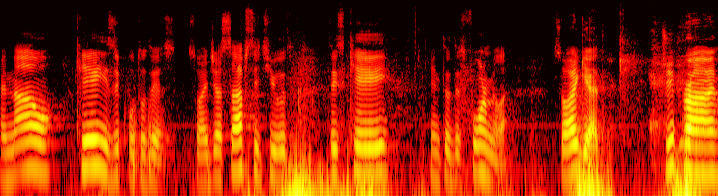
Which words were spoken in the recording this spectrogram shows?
And now k is equal to this. So I just substitute this k into this formula. So I get g prime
